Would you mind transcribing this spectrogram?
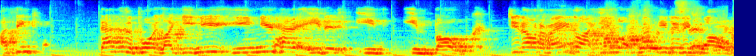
I think that's the point. Like you knew you knew how to eat it in in bulk. Do you know what I mean? Like you like eat it in bulk.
